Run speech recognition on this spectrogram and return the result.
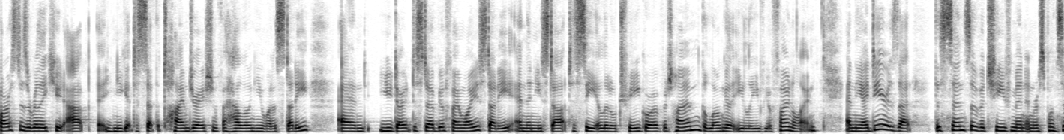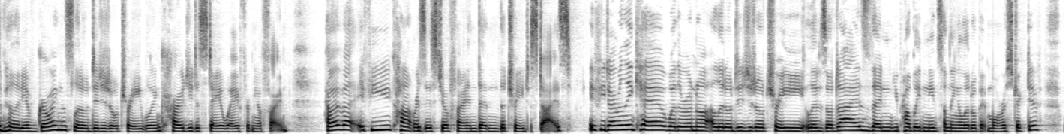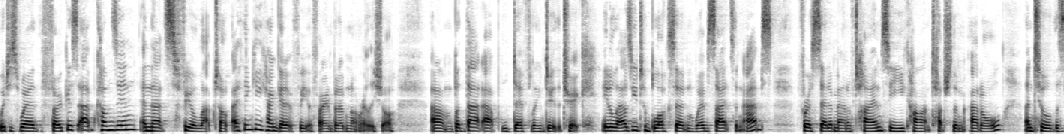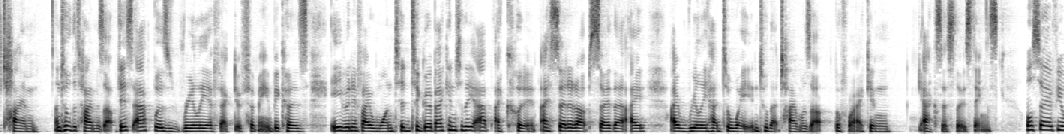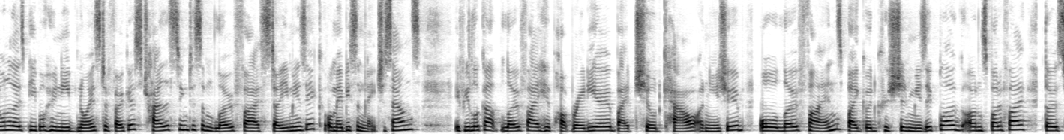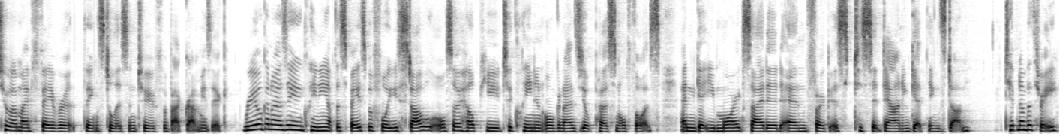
Forest is a really cute app, and you get to set the time duration for how long you want to study, and you don't disturb your phone while you study, and then you start to see a little tree grow over time the longer that you leave your phone alone. And the idea is that the sense of achievement and responsibility of growing this little digital tree will encourage you to stay away from your phone. However, if you can't resist your phone, then the tree just dies. If you don't really care whether or not a little digital tree lives or dies, then you probably need something a little bit more restrictive, which is where the Focus app comes in, and that's for your laptop. I think you can get it for your phone, but I'm not really sure. Um, but that app will definitely do the trick. It allows you to block certain websites and apps for a set amount of time, so you can't touch them at all until this time until the time is up. This app was really effective for me because even if I wanted to go back into the app, I couldn't. I set it up so that I I really had to wait until that time was up before I can access those things. Also, if you're one of those people who need noise to focus, try listening to some lo fi study music or maybe some nature sounds. If you look up Lo Fi Hip Hop Radio by Chilled Cow on YouTube or Low Finds by Good Christian Music Blog on Spotify, those two are my favorite things to listen to for background music. Reorganizing and cleaning up the space before you start will also help you to clean and organize your personal thoughts and get you more excited and focused to sit down and get things done. Tip number three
